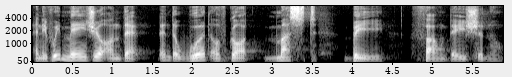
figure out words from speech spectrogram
And if we major on that, then the Word of God must be foundational.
